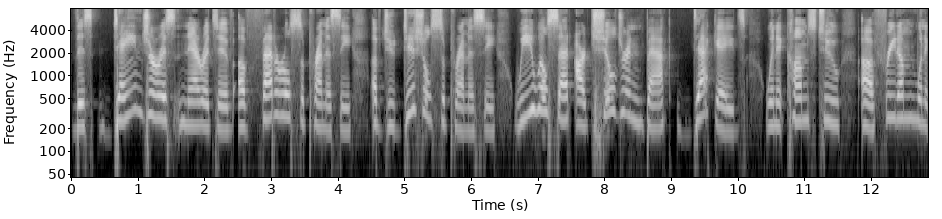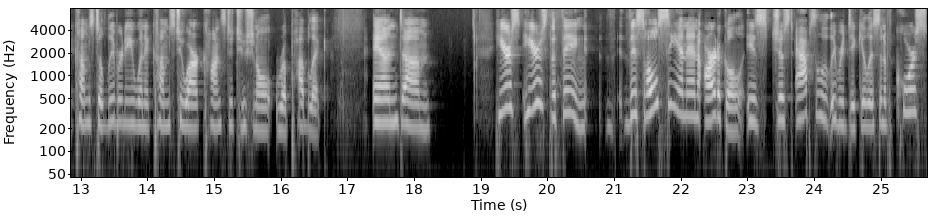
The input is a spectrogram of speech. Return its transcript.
this dangerous narrative of federal supremacy, of judicial supremacy, we will set our children back decades when it comes to uh, freedom, when it comes to liberty, when it comes to our constitutional republic. And um, here's here's the thing this whole CNN article is just absolutely ridiculous. And of course,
